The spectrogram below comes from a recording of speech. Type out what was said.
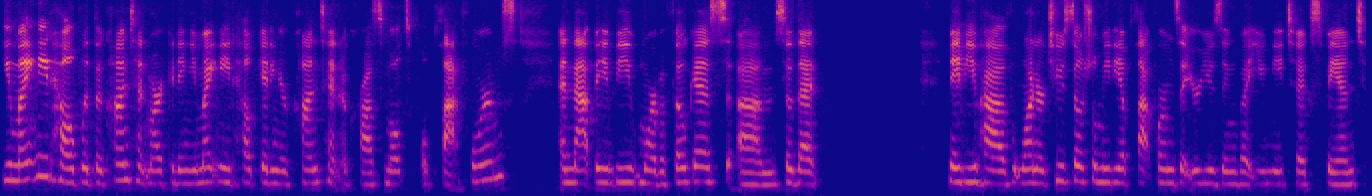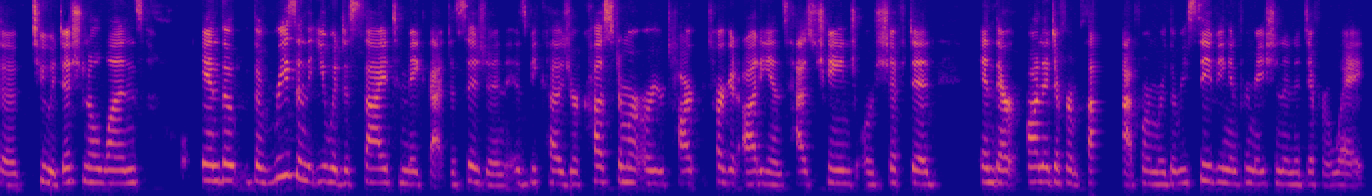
You might need help with the content marketing. You might need help getting your content across multiple platforms. And that may be more of a focus um, so that maybe you have one or two social media platforms that you're using, but you need to expand to two additional ones. And the, the reason that you would decide to make that decision is because your customer or your tar- target audience has changed or shifted and they're on a different platform or they're receiving information in a different way.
